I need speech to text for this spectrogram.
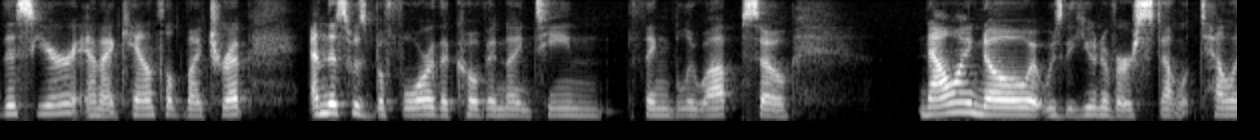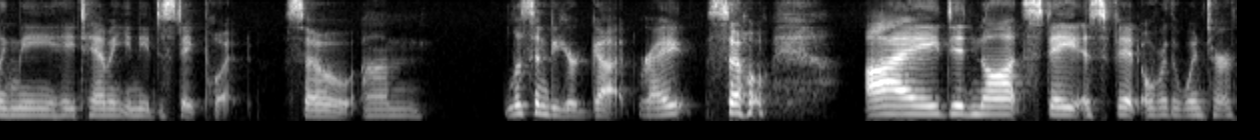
this year, and I canceled my trip. And this was before the COVID 19 thing blew up. So now I know it was the universe telling me, hey, Tammy, you need to stay put. So um, listen to your gut, right? So I did not stay as fit over the winter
